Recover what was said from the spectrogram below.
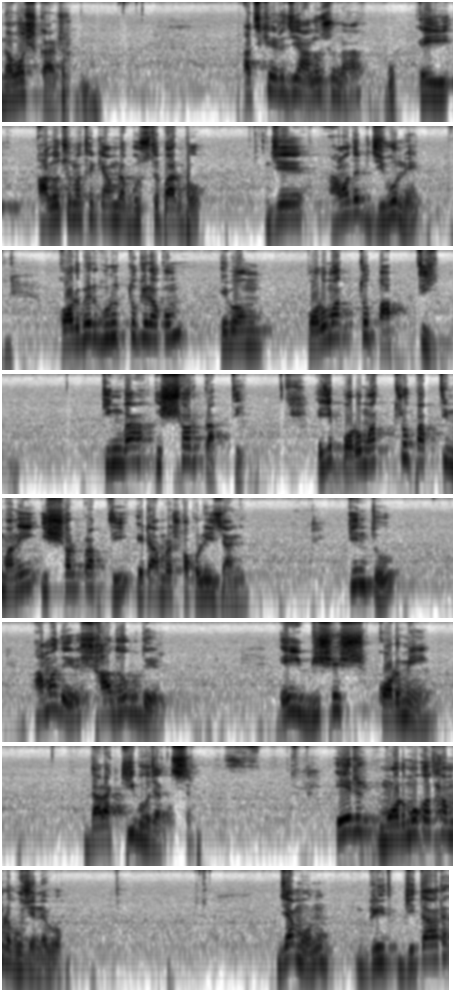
নমস্কার। আজকের যে আলোচনা, এই আলোচনা থেকে আমরা বুঝতে পারব যে আমাদের জীবনে কর্মের গুরুত্ব কীরকম এবং পরমাত্ম প্রাপ্তি কিংবা ঈশ্বর প্রাপ্তি। এই যে পরমাত্র প্রাপ্তি মানেই ঈশ্বর প্রাপ্তি, এটা আমরা সকলেই জানি। কিন্তু আমাদের সাধকদের এই বিশেষ কর্মে দ্বারা কী বোঝাচ্ছে? এর মর্ম কথা আমরা বুঝে নেব। যেমন গীতার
